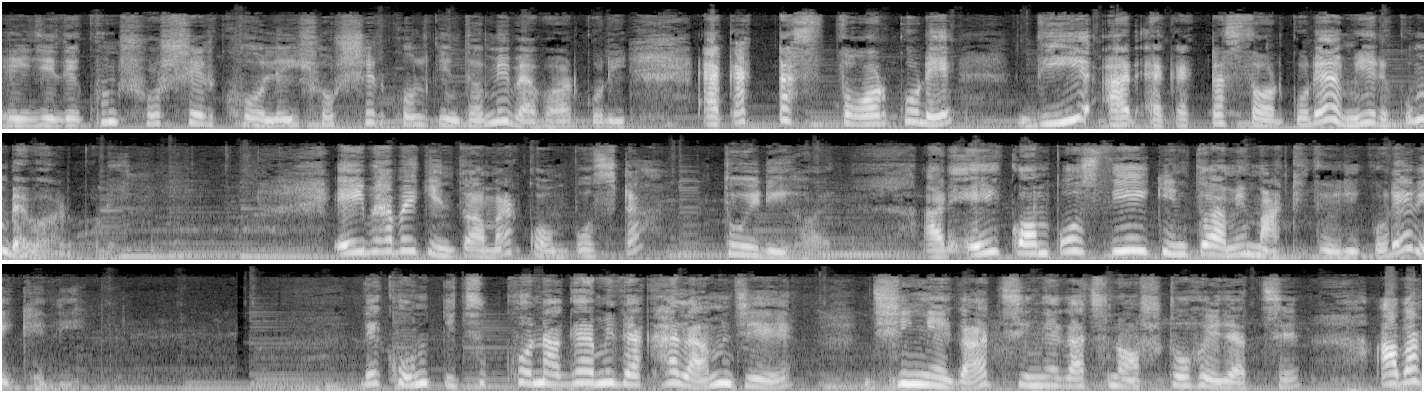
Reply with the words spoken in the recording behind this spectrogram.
এই যে দেখুন সর্ষের খোল, এই সর্ষের খোল কিন্তু আমি ব্যবহার করি। এক একটা স্তর করে দিই আর এক একটা স্তর করে আমি এরকম ব্যবহার করি। এইভাবে কিন্তু আমার কম্পোস্টটা তৈরি হয়। আর এই কম্পোস্ট দিয়েই কিন্তু আমি মাটি তৈরি করে রেখে দিই। দেখুন, কিছুক্ষণ আগে আমি দেখালাম যে ঝিঙে গাছ ঝিঙে গাছ নষ্ট হয়ে যাচ্ছে। আবার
